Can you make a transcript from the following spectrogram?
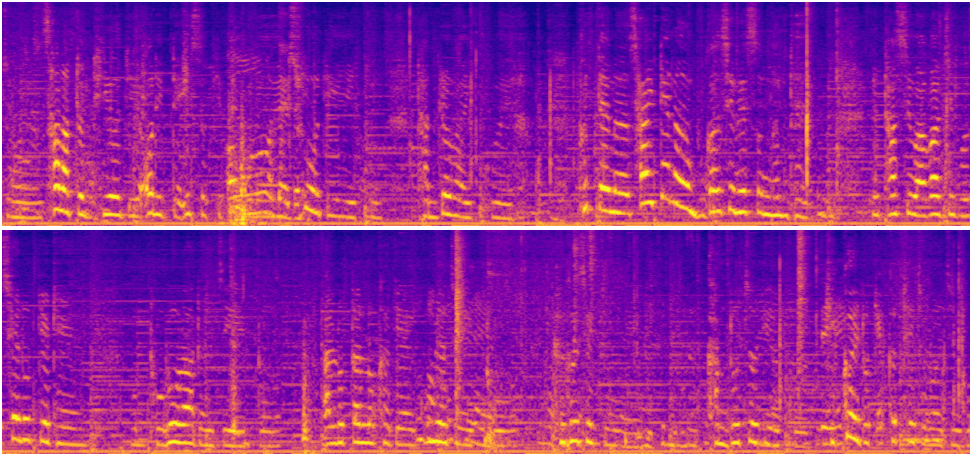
저 살았던 기억이 어릴 때 있었기 때문에 추억이 좀 담겨가 있고요. 그때는 살 때는 무관심했었는데 다시 와가지고 새롭게 된 도로라든지 또 알록달록하게 꾸며져 있고 그것이 좀 감동적이었고 길거리도 깨끗해져가지고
